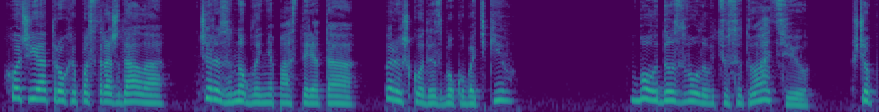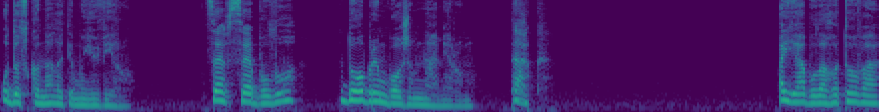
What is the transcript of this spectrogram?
Хоч я трохи постраждала через гноблення пастиря та перешкоди з боку батьків, Бог дозволив цю ситуацію, щоб удосконалити мою віру. Це все було добрим Божим наміром. Так. А я була готова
